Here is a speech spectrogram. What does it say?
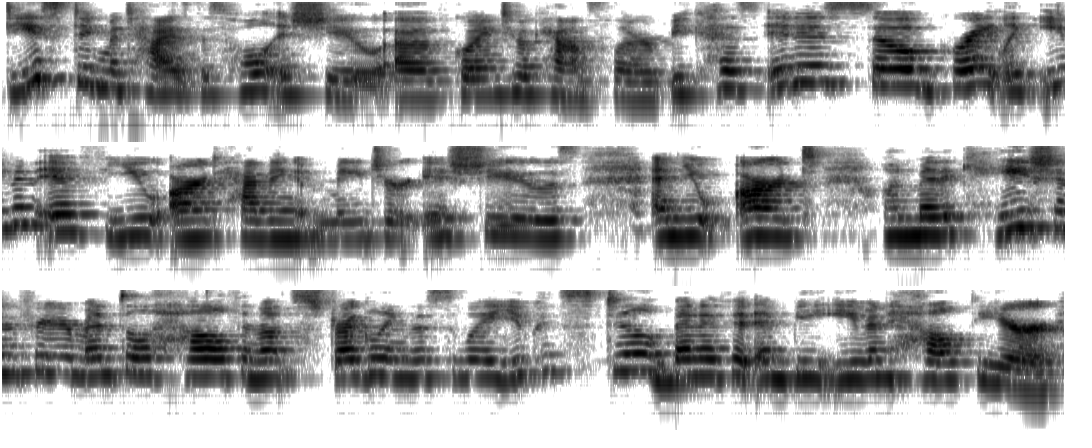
destigmatize this whole issue of going to a counselor because it is so great. Like even if you aren't having major issues and you aren't on medication for your mental health and not struggling this way, you could still benefit and be even healthier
